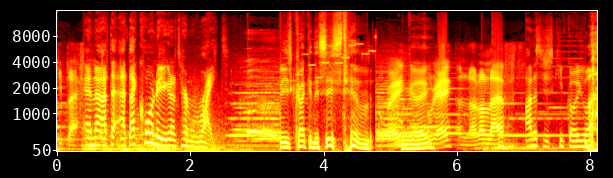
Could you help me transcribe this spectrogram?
Keep left. And at the at that corner, you're gonna turn right. He's cracking the system. Okay. Okay. Okay. Another left. Honestly, just keep going left.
